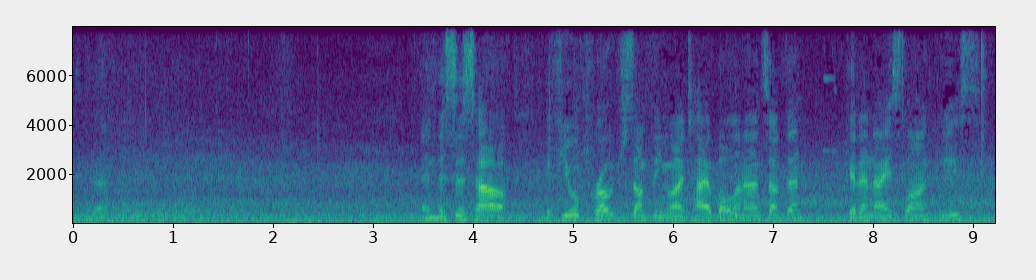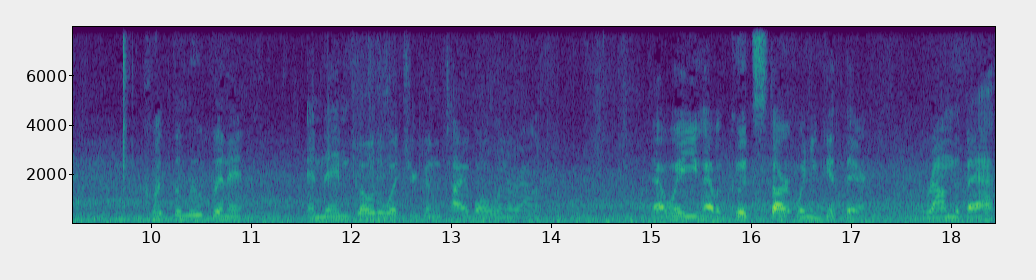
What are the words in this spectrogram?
See that? And this is how, if you approach something, you want to tie a bowline on something, get a nice long piece, put the loop in it, and then go to what you're going to tie a bowline around. That way you have a good start when you get there. Around the back,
